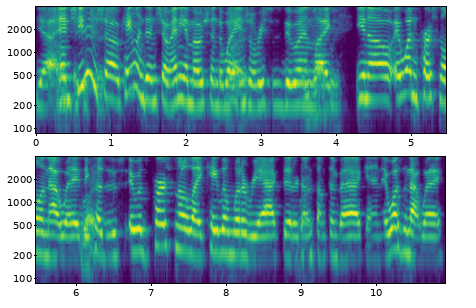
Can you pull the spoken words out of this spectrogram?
yeah. And she didn't show Caitlin didn't show any emotion to what Right. Angel Reese was doing. Like you know, it wasn't personal in that way Right. because if it was personal, like Caitlin would have reacted or done something back, and it wasn't that way.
